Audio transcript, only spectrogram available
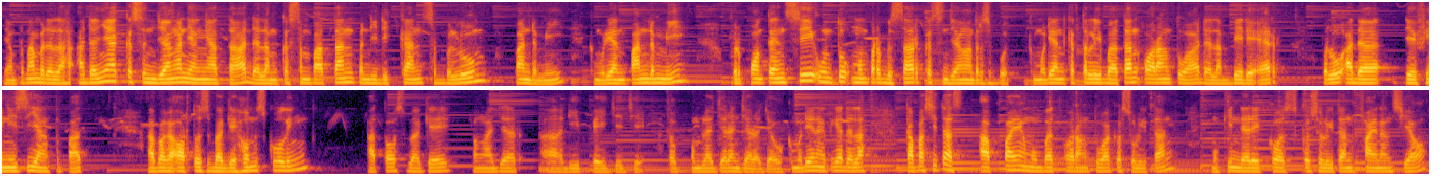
Yang pertama adalah adanya kesenjangan yang nyata dalam kesempatan pendidikan sebelum pandemi, kemudian pandemi berpotensi untuk memperbesar kesenjangan tersebut. Kemudian keterlibatan orang tua dalam BDR perlu ada definisi yang tepat. Apakah orto sebagai homeschooling atau sebagai pengajar uh, di PJJ atau pembelajaran jarak jauh. Kemudian yang ketiga adalah kapasitas apa yang membuat orang tua kesulitan, mungkin dari kos kesulitan finansial,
